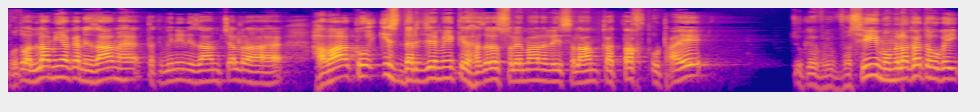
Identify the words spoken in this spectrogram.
وہ تو اللہ میاں کا نظام ہے تکوینی نظام چل رہا ہے۔ ہوا کو اس درجے میں کہ حضرت سلیمان علیہ السلام کا تخت اٹھائے چونکہ وسیع مملکت ہو گئی۔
